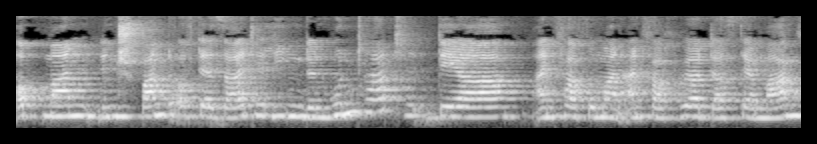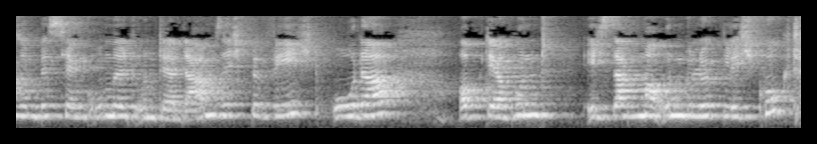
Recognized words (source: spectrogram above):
ob man den spannt auf der Seite liegenden Hund hat, der einfach, wo man einfach hört, dass der Magen so ein bisschen grummelt und der Darm sich bewegt, oder ob der Hund, ich sag mal, unglücklich guckt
